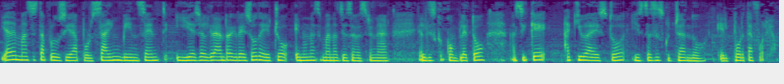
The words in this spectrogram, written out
y además está producida por Saint Vincent y es el gran regreso. De hecho, en unas semanas ya se va a estrenar el disco completo. Así que aquí va esto y estás escuchando el portafolio.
